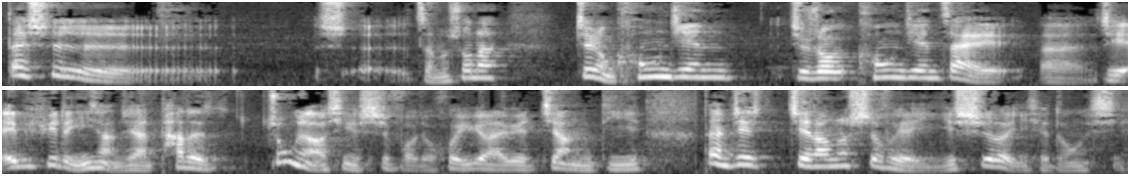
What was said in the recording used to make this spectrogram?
但是，是、呃怎么说呢？这种空间。就是说，空间在呃这些 A P P 的影响之下，它的重要性是否就会越来越降低？但这这当中是否也遗失了一些东西？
